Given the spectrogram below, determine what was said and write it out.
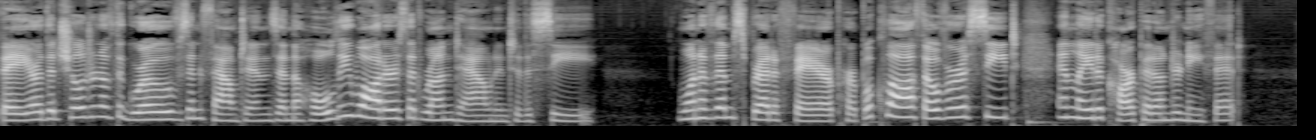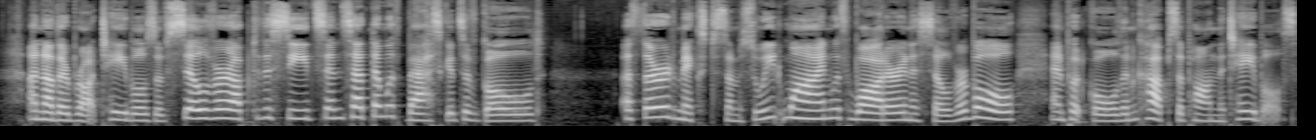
They are the children of the groves and fountains and the holy waters that run down into the sea. One of them spread a fair purple cloth over a seat and laid a carpet underneath it. Another brought tables of silver up to the seats and set them with baskets of gold. A third mixed some sweet wine with water in a silver bowl and put golden cups upon the tables,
